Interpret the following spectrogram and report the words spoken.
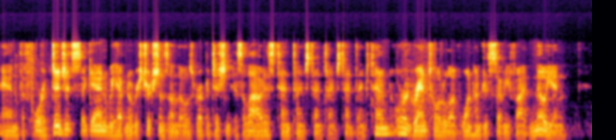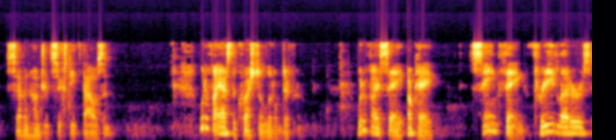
and the four digits, again, we have no restrictions on those. Repetition is allowed is 10 times 10 times 10 times 10, or a grand total of 175,760,000. What if I ask the question a little different? What if I say, okay, same thing, three letters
